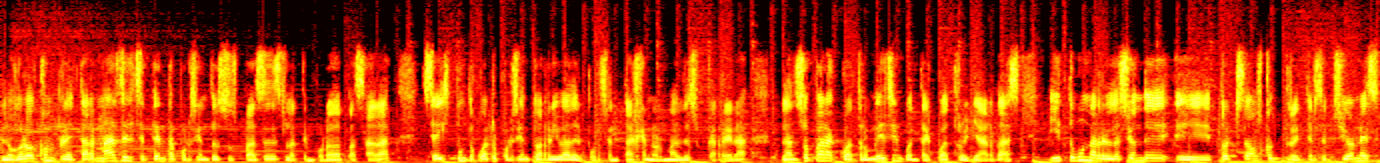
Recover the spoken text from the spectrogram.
logró completar más del 70% de sus pases la temporada pasada, 6.4% arriba del porcentaje normal de su carrera, lanzó para 4.054 yardas y tuvo una relación de eh, touchdowns contra intercepciones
